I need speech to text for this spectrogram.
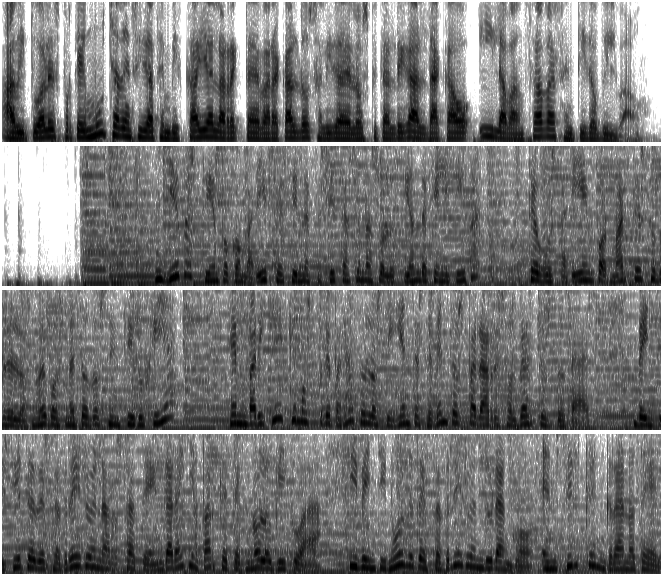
habituales porque hay mucha densidad en Vizcaya, en la recta de Baracaldo, salida del Hospital de Galdacao y la avanzada, sentido Bilbao. ¿Llevas tiempo con varices y necesitas una solución definitiva? ¿Te gustaría informarte sobre los nuevos métodos sin cirugía? En Baritec hemos preparado los siguientes eventos para resolver tus dudas. 27 de febrero en Arrasate, en Garaya Parque Tecnológico A. Y 29 de febrero en Durango, en Silke en Gran Hotel.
